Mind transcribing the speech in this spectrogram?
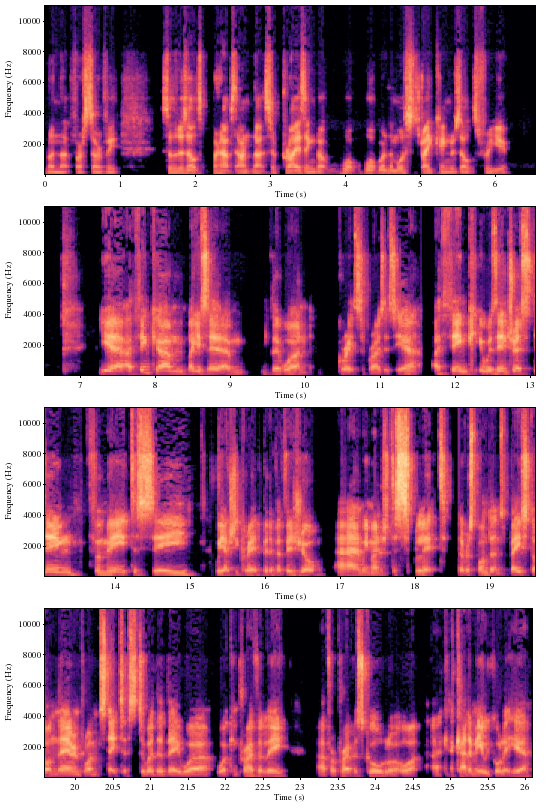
run that first survey. So the results perhaps aren't that surprising, but what what were the most striking results for you? Yeah, I think, um, like you say, um, there weren't great surprises here. I think it was interesting for me to see we actually created a bit of a visual and we managed to split the respondents based on their employment status. So whether they were working privately uh, for a private school or, or, academy, we call it here,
